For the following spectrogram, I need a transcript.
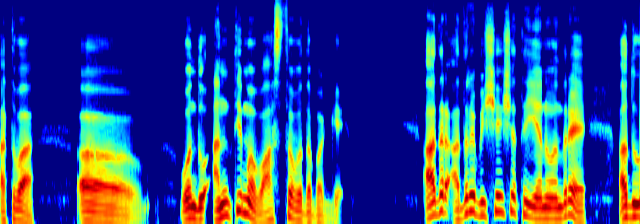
ಅಥವಾ ಒಂದು ಅಂತಿಮ ವಾಸ್ತವದ ಬಗ್ಗೆ. ಆದರೆ ಅದರ ವಿಶೇಷತೆ ಏನು ಅಂದ್ರೆ ಅದು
